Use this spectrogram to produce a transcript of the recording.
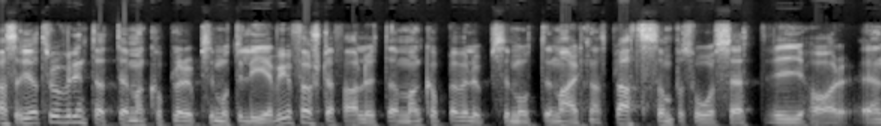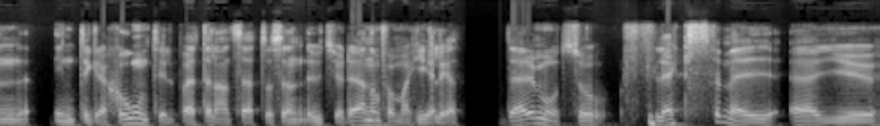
Alltså, jag tror väl inte att man kopplar upp sig mot elever i första fall utan man kopplar väl upp sig mot en marknadsplats som på så sätt vi har en integration till på ett eller annat sätt och sen utgör det någon form av helhet. Däremot så flex för mig är ju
